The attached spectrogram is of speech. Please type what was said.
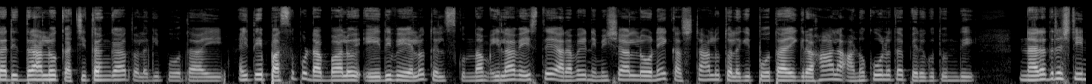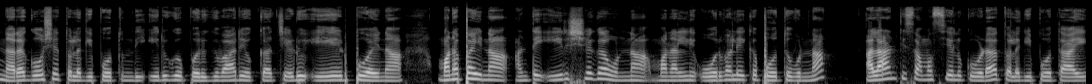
దరిద్రాలు ఖచ్చితంగా తొలగిపోతాయి. అయితే పసుపు డబ్బాలో ఏది వేయాలో తెలుసుకుందాం. ఇలా వేస్తే అరవై నిమిషాల్లోనే కష్టాలు తొలగిపోతాయి. గ్రహాల అనుకూలత పెరుగుతుంది. నరదృష్టి నరఘోష తొలగిపోతుంది. ఇరుగు పొరుగు వారి యొక్క చెడు ఏడుపు అయినా మనపైన అంటే ఈర్ష్యగా ఉన్న మనల్ని ఓర్వలేకపోతూ ఉన్నా అలాంటి సమస్యలు కూడా తొలగిపోతాయి.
